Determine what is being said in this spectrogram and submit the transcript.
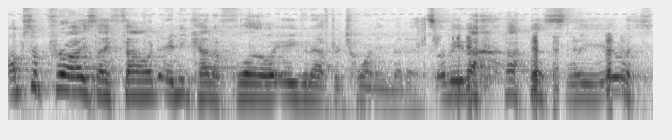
I'm surprised I found any kind of flow even after 20 minutes. I mean, honestly, it was.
